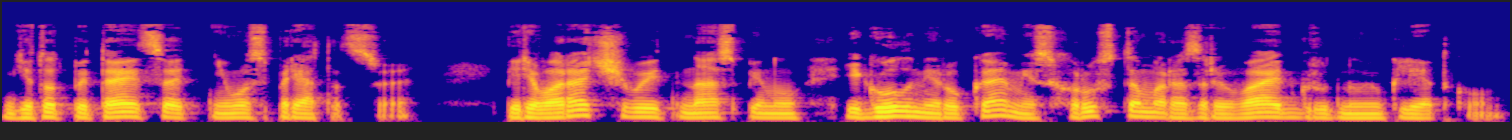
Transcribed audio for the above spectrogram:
где тот пытается от него спрятаться, переворачивает на спину и голыми руками с хрустом разрывает грудную клетку.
